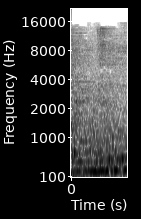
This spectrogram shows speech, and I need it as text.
Puszcza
